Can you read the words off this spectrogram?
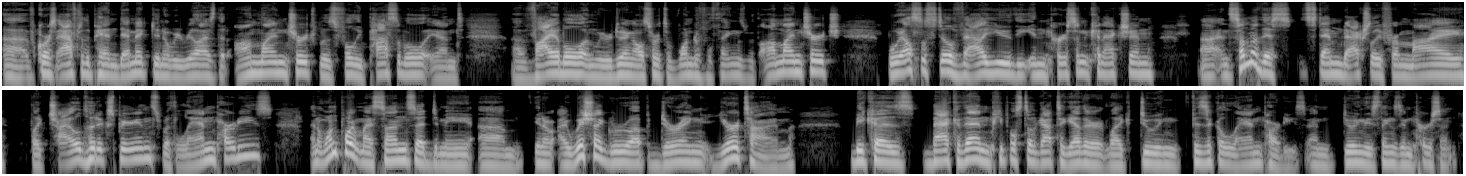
uh, of course, after the pandemic, you know, we realized that online church was fully possible and uh, viable, and we were doing all sorts of wonderful things with online church. But we also still value the in-person connection, uh, and some of this stemmed actually from my like childhood experience with LAN parties. And at one point, my son said to me, um, "You know, I wish I grew up during your time." Because back then people still got together like doing physical LAN parties and doing these things in person.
